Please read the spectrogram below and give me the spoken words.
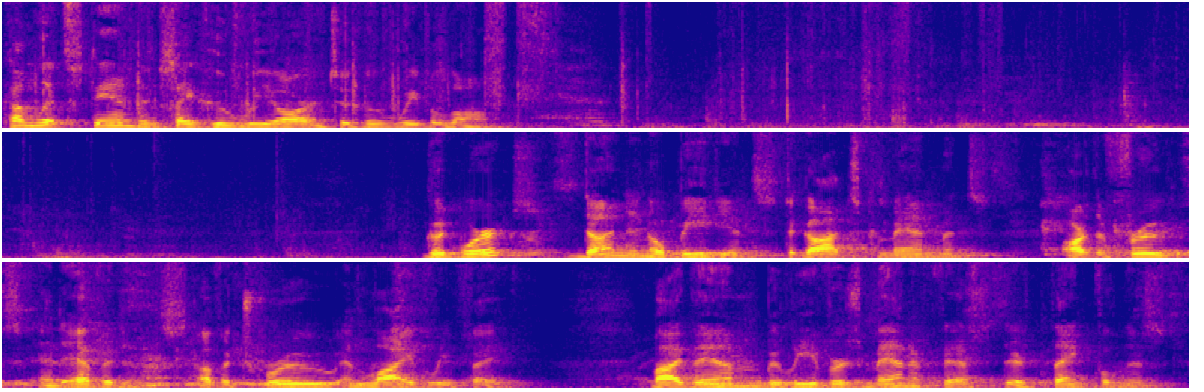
Come, let's stand and say who we are and to whom we belong. Good works done in obedience to God's commandments are the fruits and evidence of a true and lively faith. By them, believers manifest their thankfulness,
